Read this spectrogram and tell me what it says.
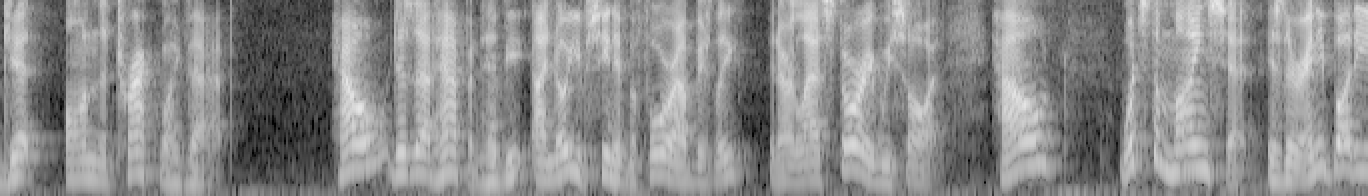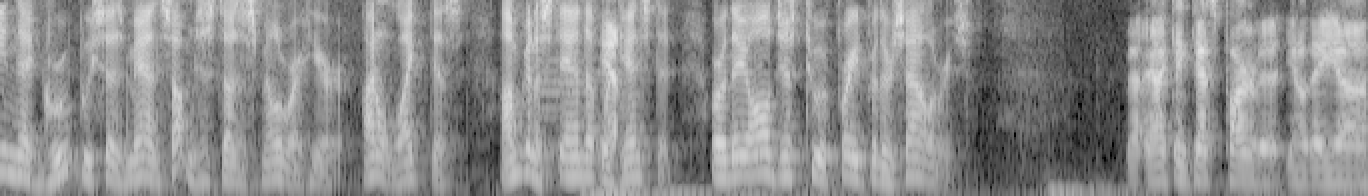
get on the track like that? How does that happen? Have you? I know you've seen it before. Obviously, in our last story, we saw it. How? What's the mindset? Is there anybody in that group who says, "Man, something just doesn't smell right here. I don't like this. I'm going to stand up yeah. against it," or are they all just too afraid for their salaries? I think that's part of it. You know, they. Uh,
